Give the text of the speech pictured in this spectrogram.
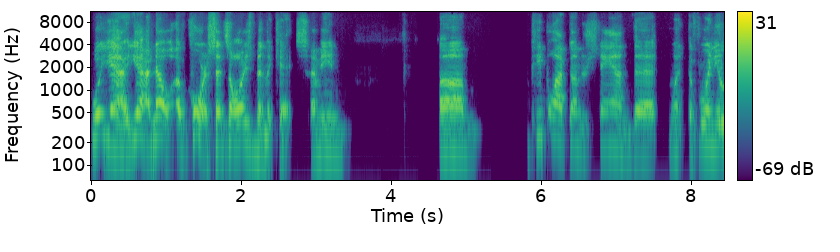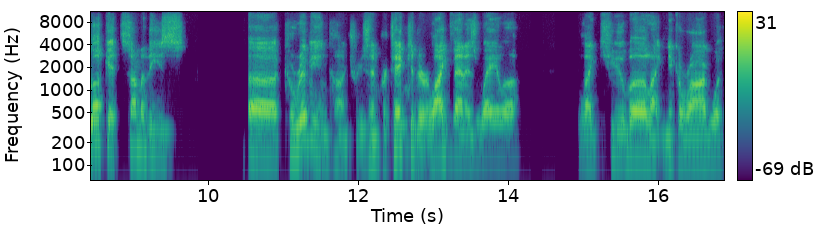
Well, yeah, yeah, no, of course, that's always been the case. I mean, um, people have to understand that when, if, when you look at some of these uh, Caribbean countries in particular, like Venezuela, like Cuba, like Nicaragua,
